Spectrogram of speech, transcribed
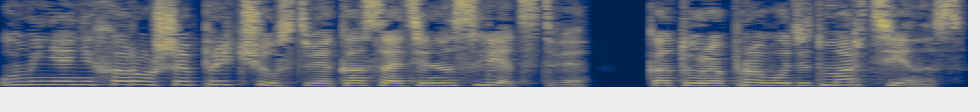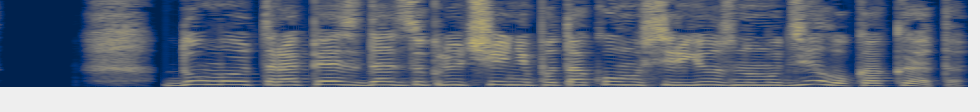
У меня нехорошее предчувствие касательно следствия, которое проводит Мартинес. Думаю, торопясь дать заключение по такому серьезному делу, как это.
